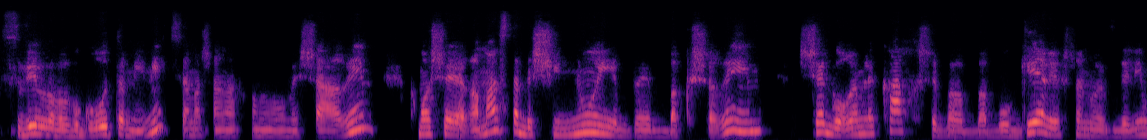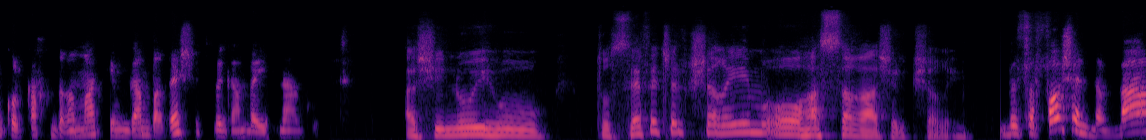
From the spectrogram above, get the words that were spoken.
סביב הבגרות המינית, זה מה שאנחנו משערים, כמו שרמזת בשינוי בקשרים, שגורם לכך שבבוגר יש לנו הבדלים כל כך דרמטיים גם ברשת וגם בהתנהגות. השינוי הוא תוספת של קשרים או הסרה של קשרים? בסופו של דבר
